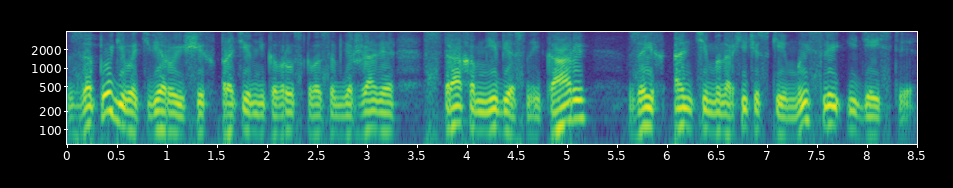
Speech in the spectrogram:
запугивать верующих противников русского самодержавия страхом небесной кары за их антимонархические мысли и действия.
